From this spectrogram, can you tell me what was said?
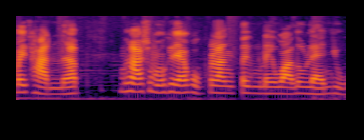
ไม่ทันนะครับ เมื่อ 5 ชั่วโมงที่แล้วผมกำลังตึงในวา l ลแ a นอยู่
